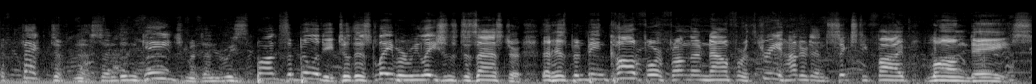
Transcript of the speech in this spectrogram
effectiveness and engagement and responsibility to this labor relations disaster that has been being called for from them now for 365 long days.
